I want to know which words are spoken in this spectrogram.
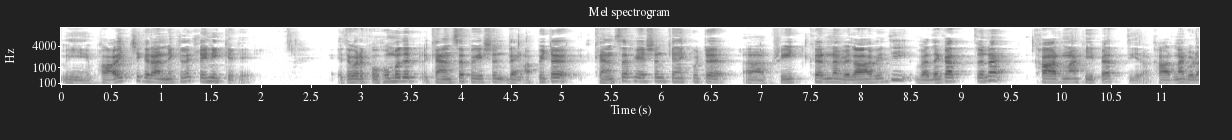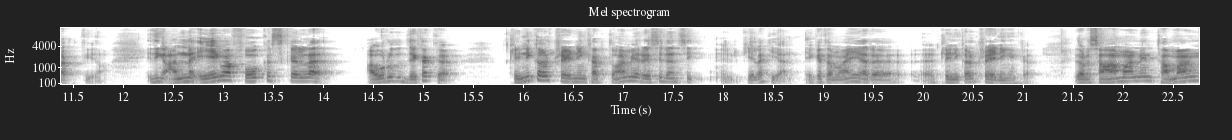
මේ පාවිච්චි කරන්න කියල කලිනික් එක එතකට කොහොමද කැන්සපේෂන් දැන් අපිට කැන්සෆේෂන් කෙනෙකුට ට්‍රීට් කරන වෙලාවෙදි වැදගත් වන කාරණා කීපයක් තියෙන කාරණ ගොඩක් තියෙනවා. ඉතින් අන්න ඒවා ෆෝකස් කරලා අවුරුදු දෙකක කලිනිකල් ට්‍රේනිින් එකක්තුවා මේ රෙසිඩන්සි කියලා කියන්න. එක තමයි අර කලිනිකල් ට්‍රේනිින් එක. දොට සාමාන්‍යයෙන් තමන්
